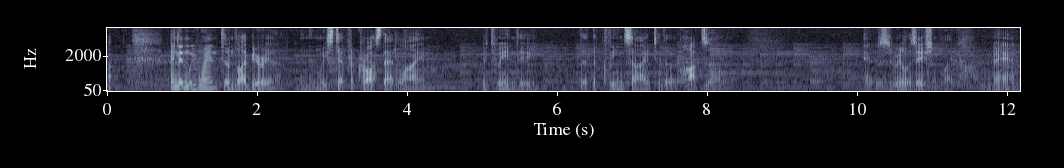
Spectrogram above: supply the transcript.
and then we went to Liberia and then we stepped across that line between the, the, the clean side to the hot zone. And it was a realization like, man,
